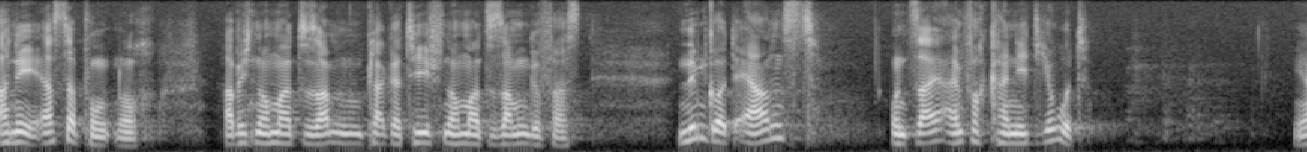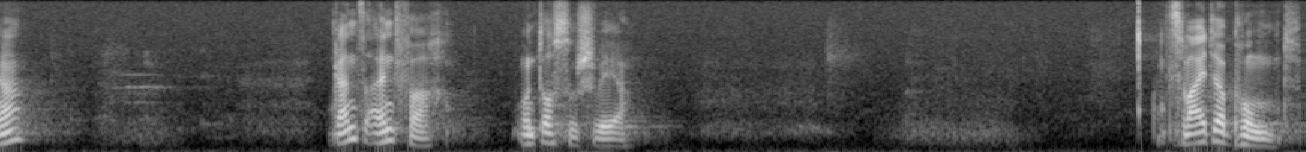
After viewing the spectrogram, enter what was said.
Ach nee, erster Punkt noch. Habe ich nochmal zusammen, plakativ nochmal zusammengefasst. Nimm Gott ernst und sei einfach kein Idiot. Ja? Ganz einfach und doch so schwer. Zweiter Punkt.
